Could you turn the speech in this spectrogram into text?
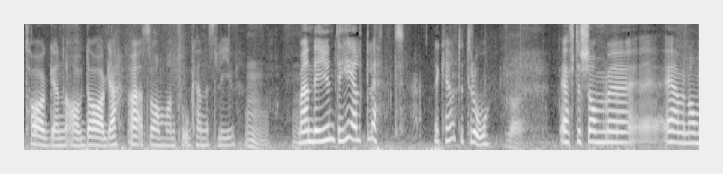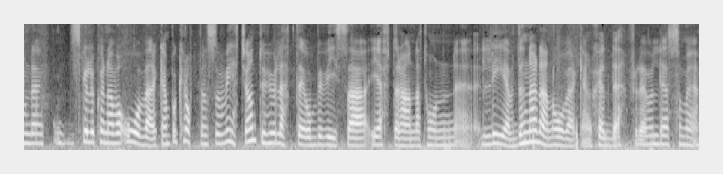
tagen av daga. Alltså om man tog hennes liv. Men det är ju inte helt lätt. Det kan jag inte tro. Nej. Eftersom eh, även om det skulle kunna vara åverkan på kroppen så vet jag inte hur lätt det är att bevisa i efterhand att hon eh, levde när den åverkan skedde. För det är väl det som är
